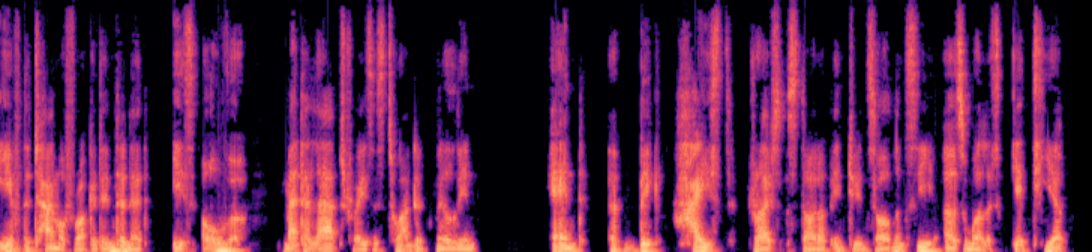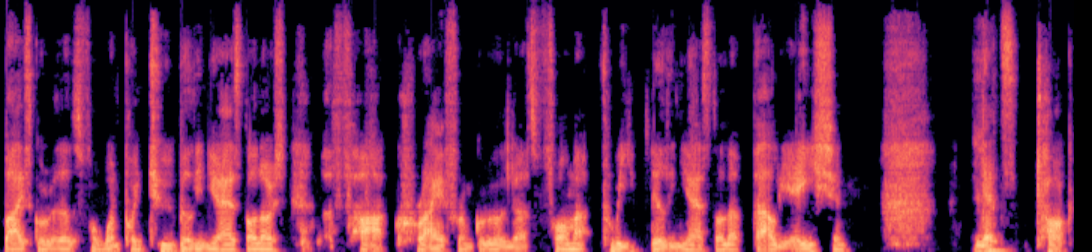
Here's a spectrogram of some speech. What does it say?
if the time of rocket internet is over. Matter Labs raises 200 million and a big heist drives a startup into insolvency, as well as Getir buys Gorillas for 1.2 billion US dollars, a far cry from Gorillas' former 3 billion US dollar valuation. Let's talk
